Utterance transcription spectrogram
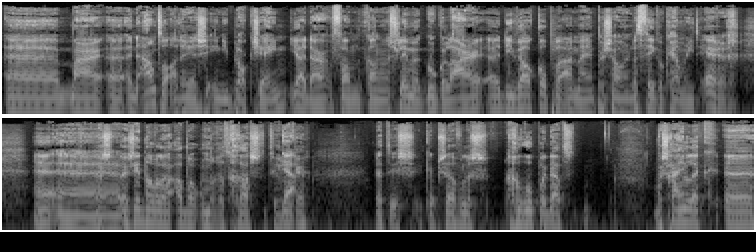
Uh, maar uh, een aantal adressen in die blockchain, ja, daarvan kan een slimme googelaar uh, die wel koppelen aan mijn persoon. En dat vind ik ook helemaal niet erg. daar, daar, zit nog wel een adder onder het gras natuurlijk. Ja. Hè? Dat is, ik heb zelf wel eens geroepen dat waarschijnlijk uh,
